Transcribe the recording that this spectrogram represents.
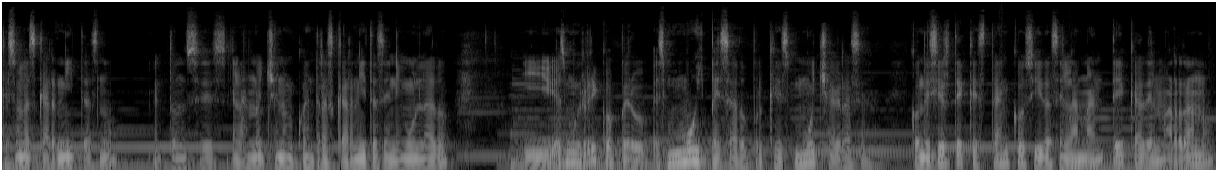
que son las carnitas, ¿no? Entonces, en la noche no encuentras carnitas en ningún lado y es muy rico, pero es muy pesado porque es mucha grasa con decirte que están cocidas en la manteca del marrano,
